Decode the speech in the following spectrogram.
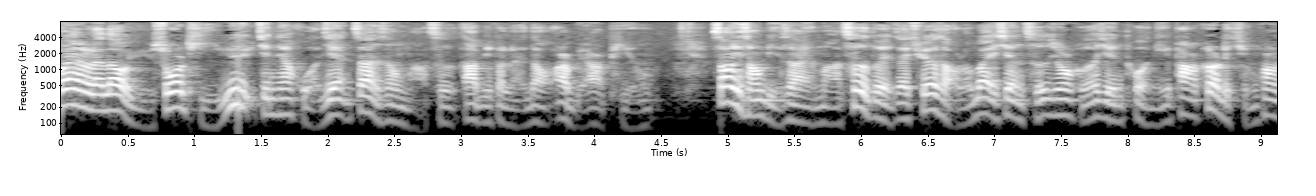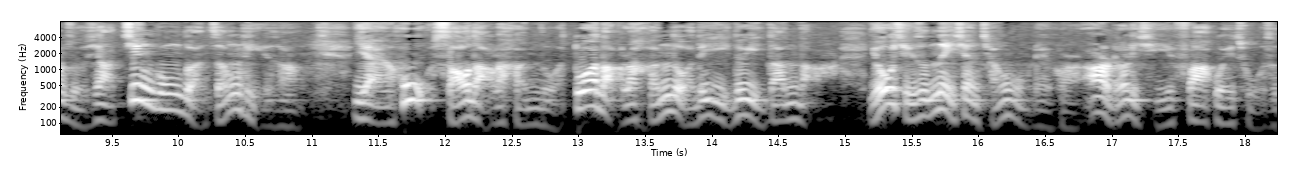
欢迎来到宇说体育。今天火箭战胜马刺，大比分来到二比二平。上一场比赛，马刺队在缺少了外线持球核心托尼·帕克的情况之下，进攻端整体上掩护少打了很多，多打了很多的一对一单打，尤其是内线强攻这块，阿尔德里奇发挥出色。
